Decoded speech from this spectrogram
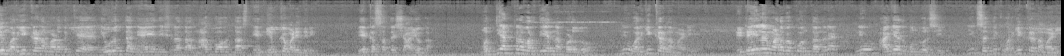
ಏನು ವರ್ಗೀಕರಣ ಮಾಡೋದಕ್ಕೆ ನಿವೃತ್ತ ನ್ಯಾಯಾಧೀಶರಾದ ನಾಗಮೋಹನ್ ದಾಸ್ ಏನು ನೇಮಕ ಮಾಡಿದ್ದೀರಿ? ಏಕಸದಸ್ಯ ಆಯೋಗ. ಮಧ್ಯಂತರ ವರದಿಯನ್ನು ಪಡೆದು ನೀವು ವರ್ಗೀಕರಣ ಮಾಡಿ, ಡಿಟೈಲೇ ಮಾಡಬೇಕು ಅಂತಂದರೆ ನೀವು ಹಾಗೆ ಅದು ಮುಂದುವರಿಸಿ. ಈಗ ಸದ್ಯಕ್ಕೆ ವರ್ಗೀಕರಣ ಮಾಡಿ.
